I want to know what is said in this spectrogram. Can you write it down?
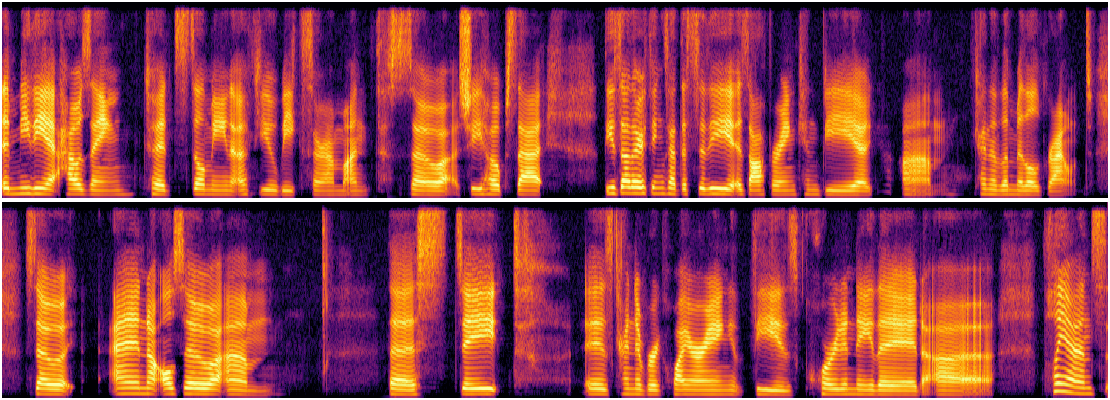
immediate housing could still mean a few weeks or a month. So uh, she hopes that these other things that the city is offering can be um, kind of the middle ground. So, and also um, the state is kind of requiring these coordinated uh, plans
